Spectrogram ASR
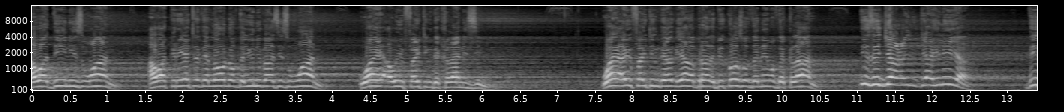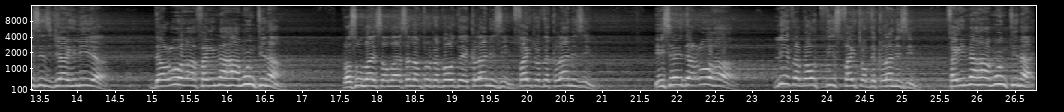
Our Deen is one. Our Creator, the Lord of the universe, is one. Why are we fighting the clanism? Why are you fighting the, the other brother? Because of the name of the clan. This is jahil, jahiliyyah. This is jahiliyyah. Da'uha fainaha muntina. Rasulullah sallallahu alaihi wasallam talked about the clanism, fight of the clanism. He said, Da'uha, leave about this fight of the clanism. فَإِنَّهَا muntina.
